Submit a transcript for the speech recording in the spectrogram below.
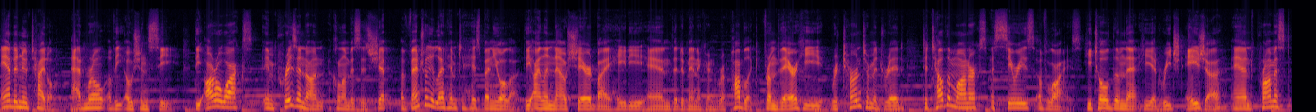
and a new title, Admiral of the Ocean Sea. The Arawaks imprisoned on Columbus's ship eventually led him to Hispaniola, the island now shared by Haiti and the Dominican Republic. From there, he returned to Madrid to tell the monarchs a series of lies. He told them that he had reached Asia and promised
